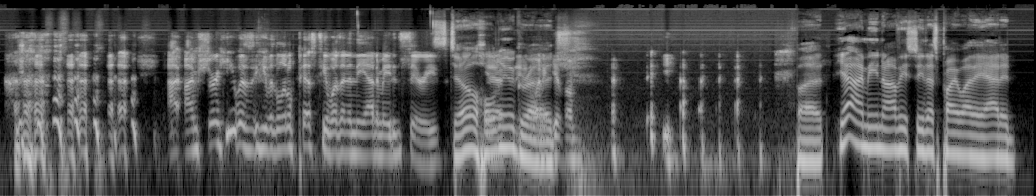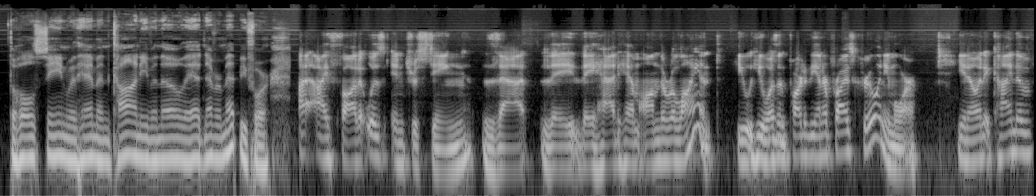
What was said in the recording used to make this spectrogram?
I, I'm sure he was he was a little pissed he wasn't in the animated series. Still holding a grudge. him- But yeah, I mean, obviously that's probably why they added the whole scene with him and Khan, even though they had never met before. I, I thought it was interesting that they they had him on the Reliant. He he wasn't mm-hmm. part of the Enterprise crew anymore. you know, and it kind of,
